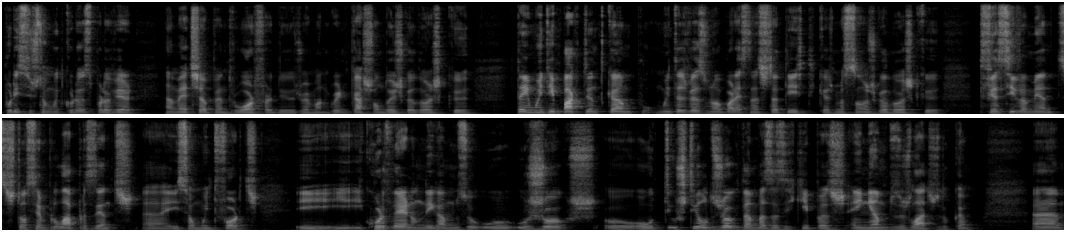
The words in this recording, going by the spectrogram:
Por isso estou muito curioso para ver a matchup entre o Warford e o Draymond Green, que acho que são dois jogadores que têm muito impacto dentro de campo, muitas vezes não aparecem nas estatísticas, mas são jogadores que defensivamente estão sempre lá presentes uh, e são muito fortes e, e, e coordenam, digamos, os jogos, o, o, o, estilo de jogo de ambas as equipas em ambos os lados do campo. Uh,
